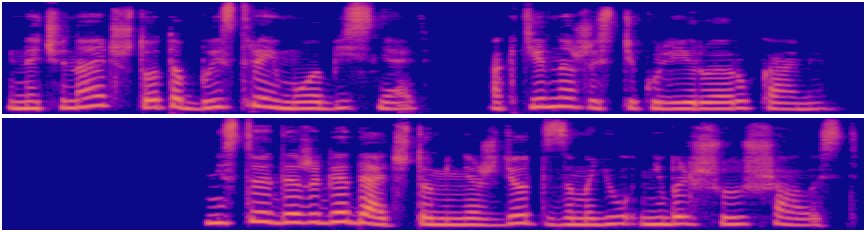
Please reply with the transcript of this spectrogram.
и начинает что-то быстро ему объяснять, активно жестикулируя руками. Не стоит даже гадать, что меня ждет за мою небольшую шалость.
